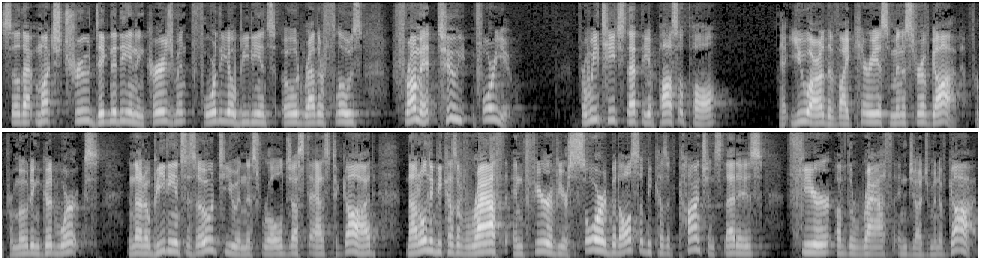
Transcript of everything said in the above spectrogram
so that much true dignity and encouragement for the obedience owed rather flows from it to, for you. For we teach that the Apostle Paul, that you are the vicarious minister of God for promoting good works, and that obedience is owed to you in this role just as to God, not only because of wrath and fear of your sword, but also because of conscience, that is, fear of the wrath and judgment of God.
